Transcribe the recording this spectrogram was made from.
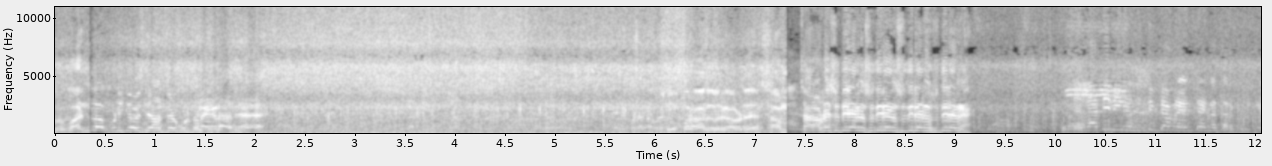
ஒரு வண்டில பிடிக்க வச்சு அரைச்சே கொடுத்தேன் எங்கடா அது சூப்பரா வருது பாருங்க அவரோட சம்- சார் அப்படியே சுத்திராங்க சுத்திராங்க சுத்திராங்க சுத்திராங்க எல்லாத்தையும் நீங்க சுத்திட்டு அப்புறம் எடுத்து என்ன தர போறீங்க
